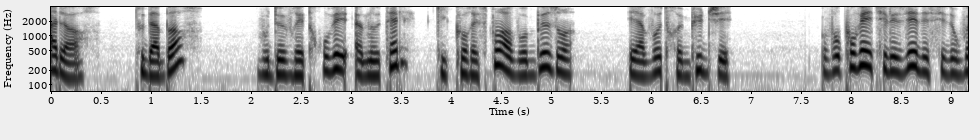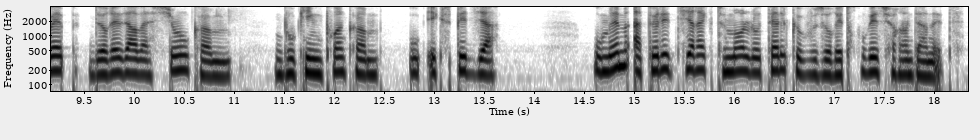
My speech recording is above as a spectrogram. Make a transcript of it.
Alors, tout d'abord, vous devrez trouver un hôtel qui correspond à vos besoins et à votre budget. Vous pouvez utiliser des sites web de réservation comme booking.com ou Expedia, ou même appeler directement l'hôtel que vous aurez trouvé sur Internet.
